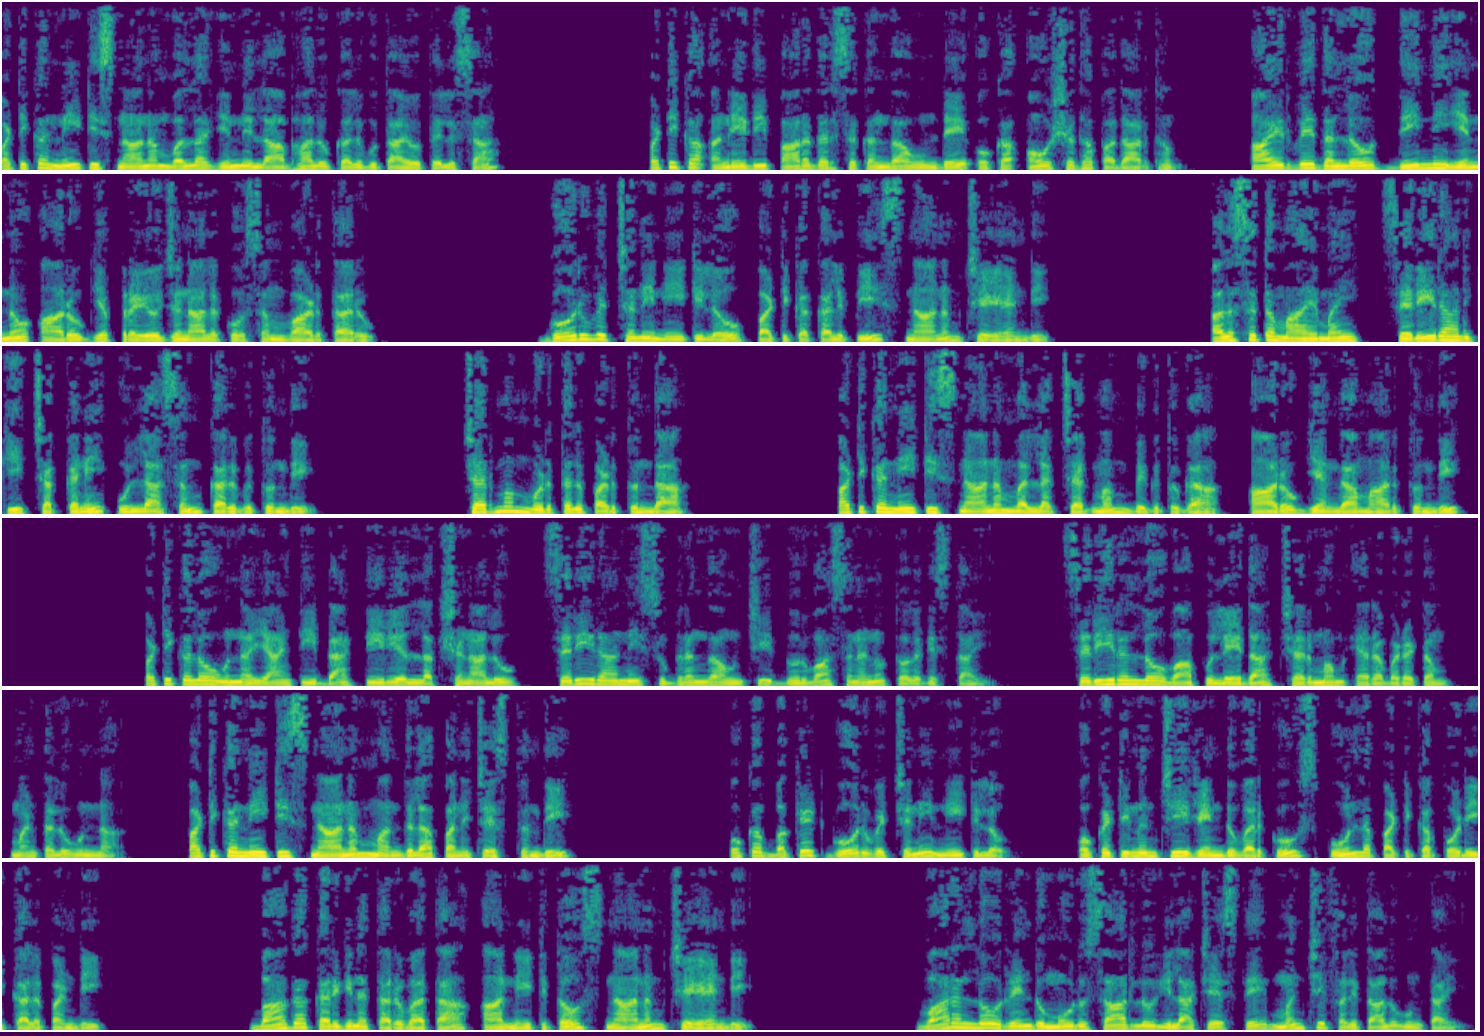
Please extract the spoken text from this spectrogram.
పటిక నీటి స్నానం వల్ల ఎన్ని లాభాలు కలుగుతాయో తెలుసా? పటిక అనేది పారదర్శకంగా ఉండే ఒక ఔషధ పదార్థం. ఆయుర్వేదంలో దీన్ని ఎన్నో ఆరోగ్య ప్రయోజనాల కోసం వాడతారు. గోరువెచ్చని నీటిలో పటిక కలిపి స్నానం చేయండి. అలసట మాయమై శరీరానికి చక్కని ఉల్లాసం కలుగుతుంది. చర్మం ముడతలు పడుతుందా? పటిక నీటి స్నానం వల్ల చర్మం బిగుతుగా ఆరోగ్యంగా మారుతుంది. పటికలో ఉన్న యాంటీ బ్యాక్టీరియల్ లక్షణాలు శరీరాన్ని శుభ్రంగా ఉంచి దుర్వాసనను తొలగిస్తాయి. శరీరంలో వాపు లేదా చర్మం ఎర్రబడటం మంటలు ఉన్న పటిక నీటి స్నానం మందులా పనిచేస్తుంది. ఒక బకెట్ గోరువెచ్చని నీటిలో ఒకటి నుంచి రెండు వరకు స్పూన్ల పటిక పొడి కలపండి. బాగా కరిగిన తరువాత ఆ నీటితో స్నానం చేయండి. వారంలో రెండు మూడు సార్లు ఇలా చేస్తే మంచి ఫలితాలు ఉంటాయి.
